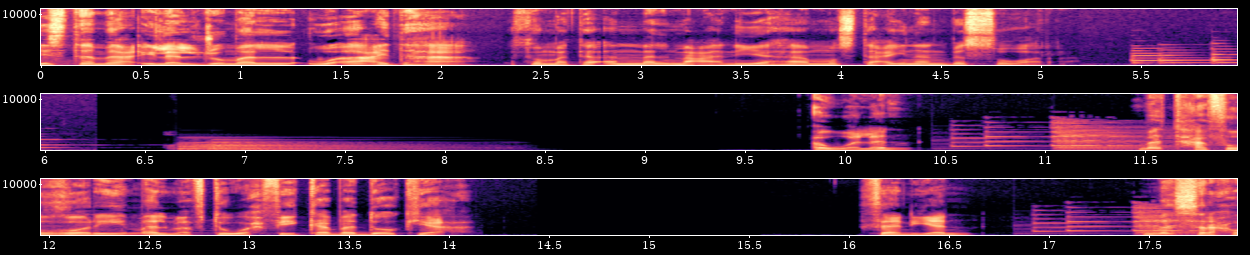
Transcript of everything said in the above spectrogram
استمع إلى الجمل وأعدها. ثم تأمل معانيها مستعينا بالصور. أولاً متحف غوريم المفتوح في كابادوكيا. ثانياً مسرح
